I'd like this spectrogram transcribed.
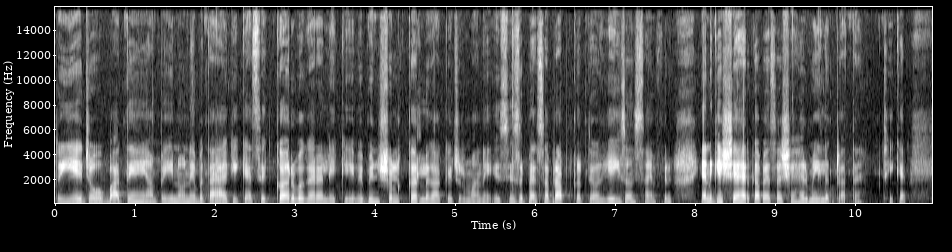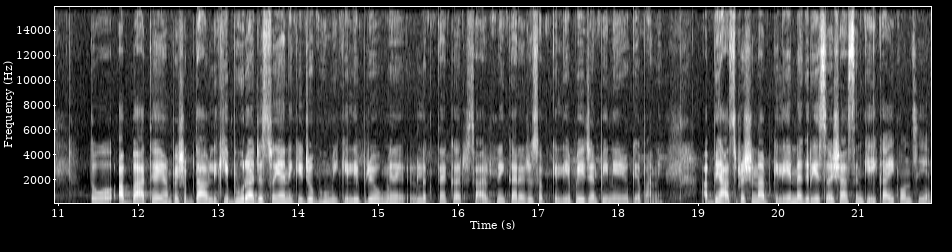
तो ये जो बातें हैं यहाँ पे इन्होंने बताया कि कैसे कर वगैरह लेके, विभिन्न शुल्क कर लगा के जुर्माने, इसी से पैसा प्राप्त करते हैं और यही संस्थाएँ फिर, यानी कि शहर का पैसा शहर में ही लग जाता है, ठीक है? तो अब बात है यहाँ पे शब्दावली की, भू राजस्व यानी कि जो भूमि के लिए प्रयोग में लगता है, कर, सार्वजनिक कार्य जो सबके लिए पेयजल पीने योग्य पानी। अभ्यास प्रश्न आपके लिए, नगरीय स्वशासन की इकाई कौन सी है?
